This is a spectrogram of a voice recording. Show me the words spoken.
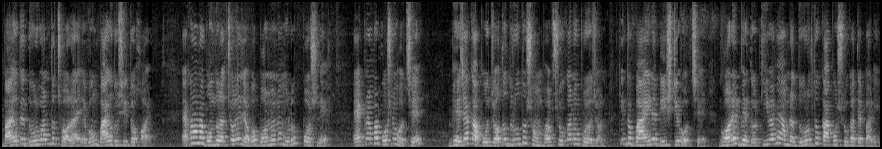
বায়ুতে দুর্গন্ধ ছড়ায় এবং বায়ু দূষিত হয়। এখন আমরা বন্ধুরা চলে যাব বর্ণনামূলক প্রশ্নে। এক নম্বর প্রশ্ন হচ্ছে, ভেজা কাপড় যত দ্রুত সম্ভব শুকানো প্রয়োজন, কিন্তু বাইরে বৃষ্টি হচ্ছে। ঘরের ভেতর কীভাবে আমরা দ্রুত কাপড় শুকাতে পারি?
